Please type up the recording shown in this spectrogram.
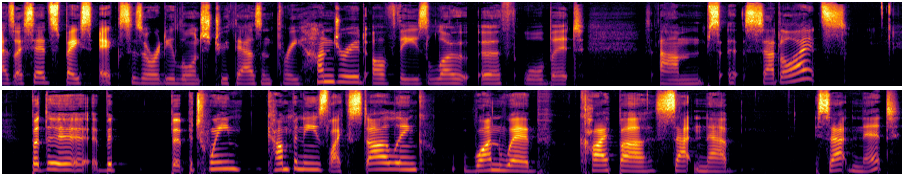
As I said, SpaceX has already launched 2,300 of these low Earth orbit um, s- satellites. But the but but between companies like Starlink, OneWeb, Kuiper, SatNav, Satnet,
